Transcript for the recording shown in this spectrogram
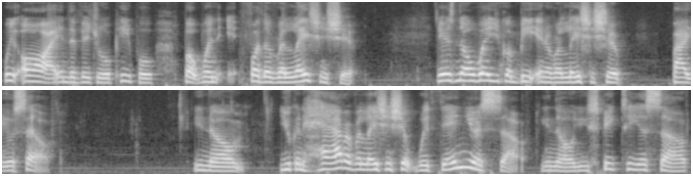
we are individual people. But when for the relationship there's no way you can be in a relationship by yourself. You know you can have a relationship within yourself. You know you speak to yourself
